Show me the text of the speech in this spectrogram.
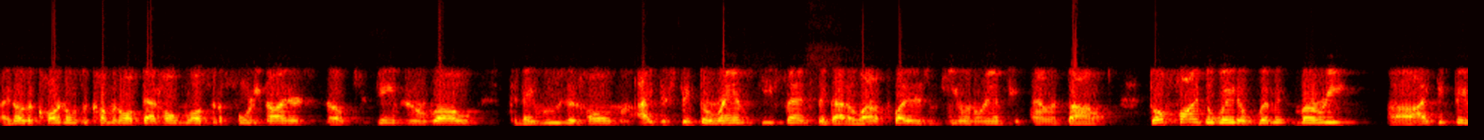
I know the Cardinals are coming off that home loss to the 49ers, you know, two games in a row. Can they lose at home? I just think the Rams defense, they got a lot of players in Jalen Ramsey and Aaron Donald. They'll find a way to limit Murray. Uh, I think they,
